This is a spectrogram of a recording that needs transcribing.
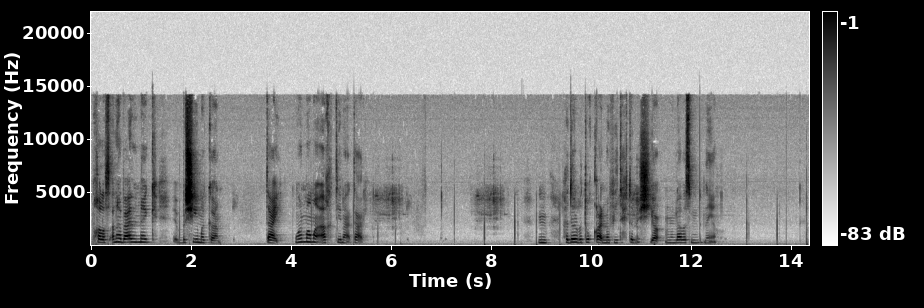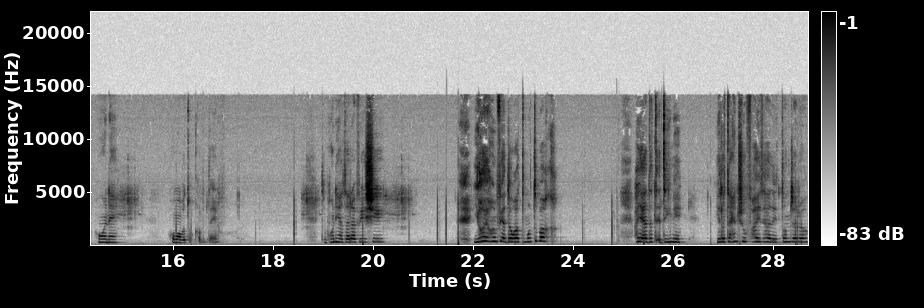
طب خلص أنا بعلمك بشي مكان. تعي وين ماما أختي؟ تعي. هدول بتوقع إنه في تحتهم أشياء. لا بس ما بدنا اياه هون هو ما بتوقع بدنا اياه طب هون يا ترى في شي؟ ياي هون في أدوات مطبخ. هاي أداة قديمة. يلا تعي نشوف هاي هذه الطنجرة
